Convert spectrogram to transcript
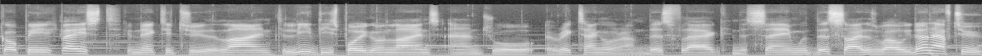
copy, paste, connect it to the line, delete these polygon lines, and draw a rectangle around this flag. And the same with this side as well. You don't have to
